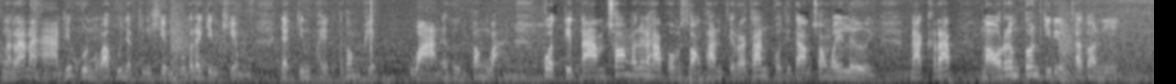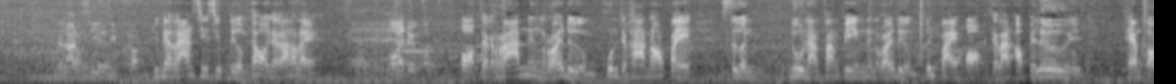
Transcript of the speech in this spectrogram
เหมือนร้านอาหารที่คุณบอกว่าคุณอยากกินเค็มคุณก็ได้กินเค็ม อยากกินเผ็ดก็ต้องเผ็ดหวานก็คือต้องหวาน กดติดตามช่องไว้ด้วยนะครับ ผม 2,700 ท่านกดติดตามช่องไว้เลยนะครับเหมาเริ่มต้นกี่ดื่มจ้าตอนนี้ ในร้านสี่สิบครับ อยู่ในร้าน 40 ดื่มถ้าออกจากร้านเท่าไหร่ ร้อยดื่มครับ ออกจากร้าน 100 ดื่ม คุณจะพาน้องไปเสื่อนดูหนังฟังเพลง 100 ดื่มขึ้นไปออกจากร้านเอาไปเลยแถมขอ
